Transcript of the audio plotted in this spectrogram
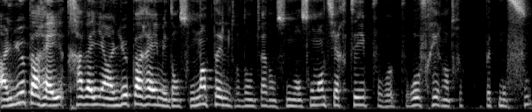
un lieu pareil, travailler un lieu pareil, mais dans son, intel, dans, dans son, dans son entièreté, pour, pour offrir un truc complètement fou,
